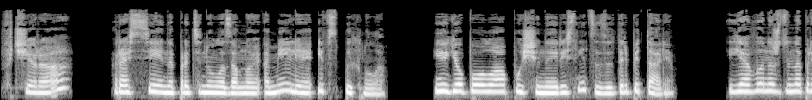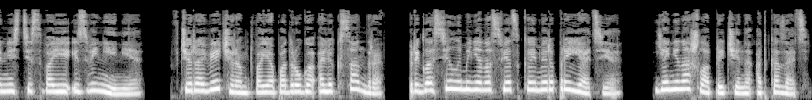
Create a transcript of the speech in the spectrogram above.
«Вчера?» — рассеянно протянула за мной Амелия и вспыхнула. Ее полуопущенные ресницы затрепетали. «Я вынуждена принести свои извинения. Вчера вечером твоя подруга Александра пригласила меня на светское мероприятие. Я не нашла причины отказать».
